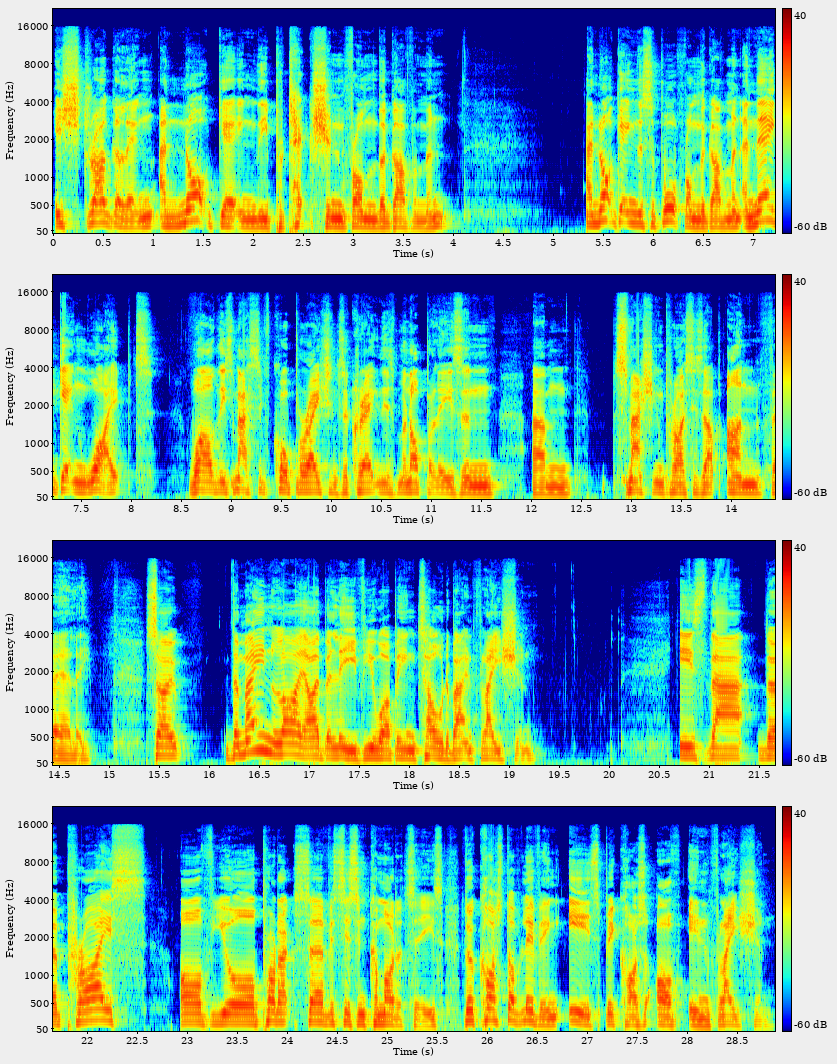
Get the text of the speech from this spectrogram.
is struggling and not getting the protection from the government and not getting the support from the government and they're getting wiped while these massive corporations are creating these monopolies and um, smashing prices up unfairly. So, the main lie I believe you are being told about inflation is that the price of your products, services, and commodities, the cost of living is because of inflation.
